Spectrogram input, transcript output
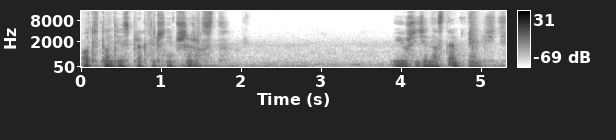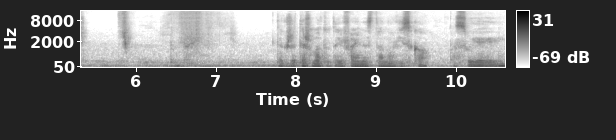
odtąd jest praktycznie przyrost. I już idzie następny liść. Także też ma tutaj fajne stanowisko. Pasuje jej.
